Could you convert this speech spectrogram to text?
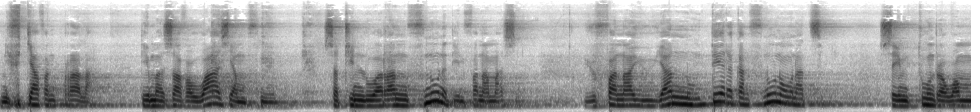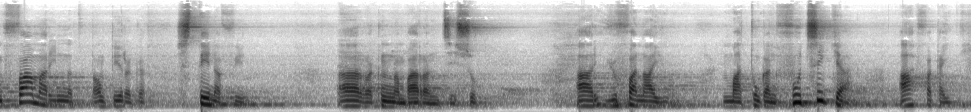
Ny fitiavan'ny mpirahalahy dia mazava ho azy amin'ny finoana, satria ny loharanon'ny finoana dia ny Fanahy Masina. Io fanahy io ihany no miteraka ny finoana ao anatintsika, izay mitondra ho amin'ny fahamarinana tanteraka sy tena feno, araka ny nambaran'i Jesoa. Ary io fanahy io no mahatonga ny fontsika afaka hitia.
